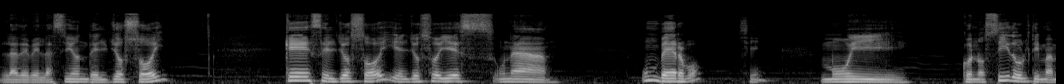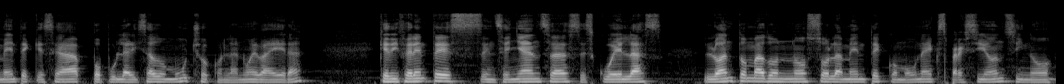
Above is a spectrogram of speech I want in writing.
la develación del yo soy. ¿Qué es el yo soy? El yo soy es una un verbo, ¿sí? Muy conocido últimamente, que se ha popularizado mucho con la nueva era, que diferentes enseñanzas, escuelas, lo han tomado no solamente como una expresión, sino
